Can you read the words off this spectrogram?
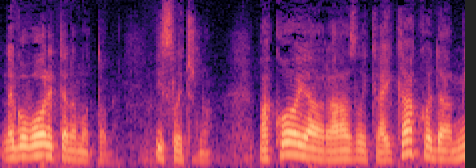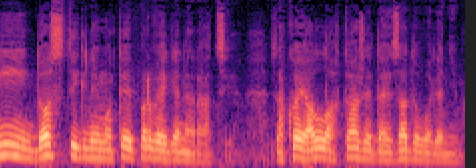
Ne govorite nam o tome. I slično. Pa koja razlika i kako da mi dostignemo te prve generacije za koje Allah kaže da je zadovoljan njima?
